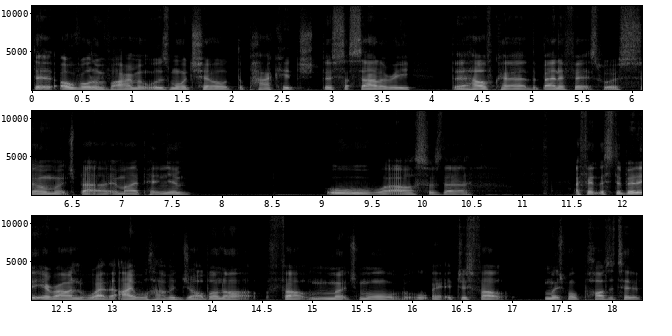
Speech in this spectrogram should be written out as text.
the overall environment was more chilled, the package, the salary, the healthcare, the benefits were so much better in my opinion. Ooh, what else was there? I think the stability around whether I will have a job or not felt much more. It just felt much more positive.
